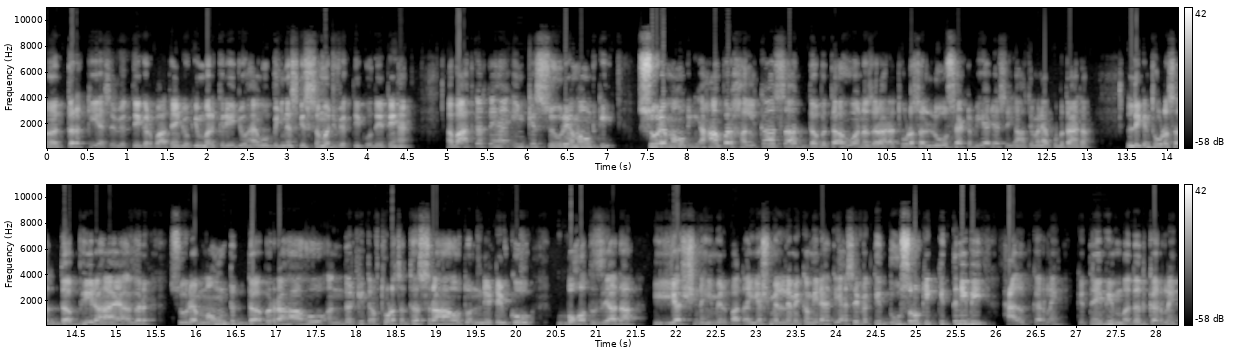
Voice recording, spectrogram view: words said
तरक्की ऐसे व्यक्ति कर पाते हैं, क्योंकि मरकरी जो है वो बिज़नेस की समझ व्यक्ति को देते हैं। अब बात करते हैं इनके सूर्य माउंट की। सूर्य माउंट यहाँ पर हल्का सा दबता हुआ नज़र आ रहा है, थोड़ा सा लो सेट भी है, जैसे यहाँ से मैंने आपको बताया था। लेकिन थोड़ा सा दब भी रहा है। अगर सूर्य माउंट दब रहा हो, अंदर की तरफ़ थोड़ा सा धस रहा हो तो नेटिव को बहुत ज़्यादा यश नहीं मिल पाता। यश मिलने में कमी रहती है। ऐसे व्यक्ति दूसरों की कितनी भी हेल्प कर लें, कितनी भी मदद कर लें,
